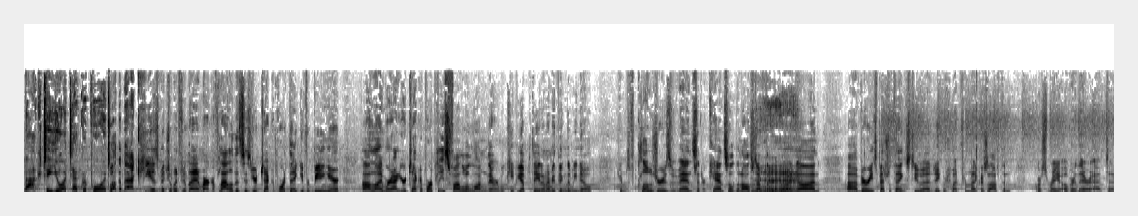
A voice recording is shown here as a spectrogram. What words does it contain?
back to your tech report. Welcome back. He is Mitchell Whitfield. I am Marc Aflalo. This is your tech report. Thank you for being here. Online, we're at your tech report. Please follow along there. We'll keep you up to date on everything that we know in terms of closures, events that are canceled, and all stuff that are going on. Uh, very special thanks to uh, Jay Brommet from Microsoft and course, Ray over there at uh,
